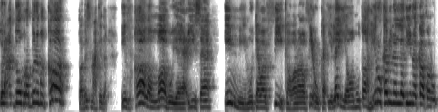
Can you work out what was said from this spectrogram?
دول عندهم ربنا مكار طب اسمع كده. إذ قال الله يا عيسى إني متوفيك ورافعك إلي ومطهرك من الذين كفروا.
